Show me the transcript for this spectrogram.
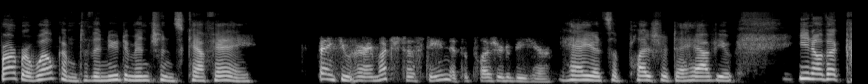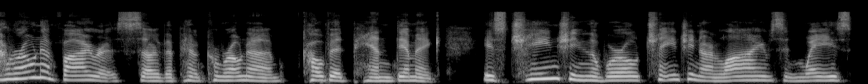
Barbara, welcome to the New Dimensions Cafe. Thank you very much, Justine. It's a pleasure to be here. Hey, it's a pleasure to have you. You know, the coronavirus or the corona COVID pandemic is changing the world, changing our lives in ways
